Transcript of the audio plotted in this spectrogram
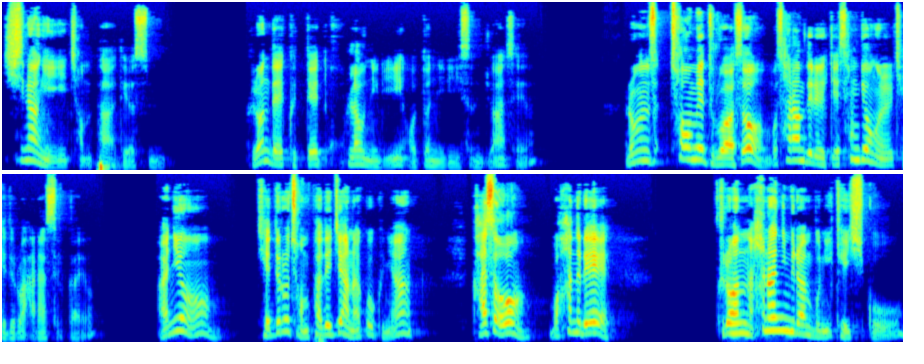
신앙이 전파되었습니다. 그런데 그때 놀라운 일이 어떤 일이 있었는 줄 아세요? 여러분, 처음에 들어와서 뭐 사람들이 이렇게 성경을 제대로 알았을까요? 아니요. 제대로 전파되지 않았고 그냥 가서 뭐 하늘에 그런 하나님이란 분이 계시고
